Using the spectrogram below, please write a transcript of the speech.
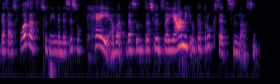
das als Vorsatz zu nehmen, das ist okay, aber dass, uns, dass wir uns da ja nicht unter Druck setzen lassen,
